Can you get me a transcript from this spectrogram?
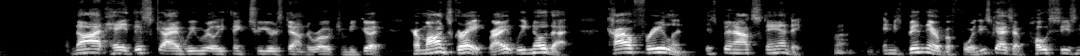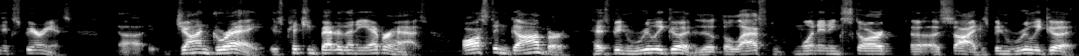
Not, hey, this guy we really think two years down the road can be good. Germán's great, right? We know that. Kyle Freeland has been outstanding. Right. And he's been there before. These guys have postseason experience. Uh, Jon Gray is pitching better than he ever has. Austin Gomber has been really good. The, the last one inning start uh, aside, he's been really good.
